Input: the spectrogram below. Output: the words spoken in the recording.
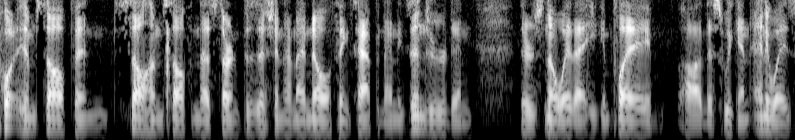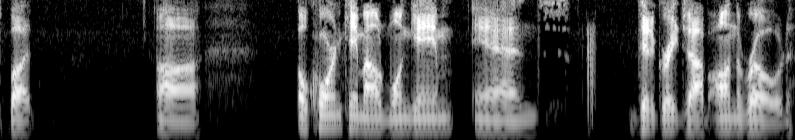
put himself and sell himself in that starting position. And I know things happen and he's injured, and there's no way that he can play uh, this weekend, anyways. But uh, O'Korn came out one game and did a great job on the road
